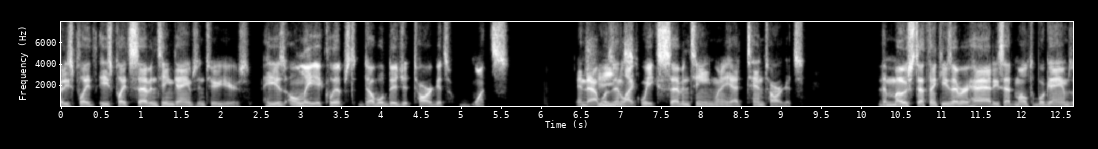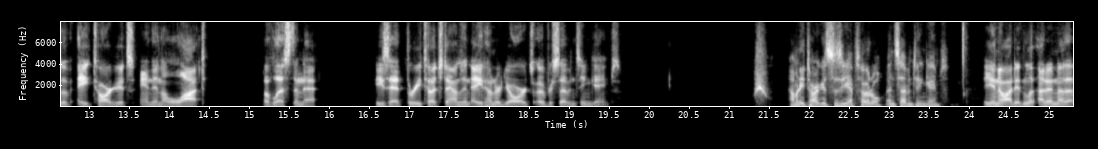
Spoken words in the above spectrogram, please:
But he's played he's played 17 games in two years. He has only eclipsed double digit targets once, and that was in like week 17 when he had 10 targets. The most I think he's ever had. He's had multiple games of eight targets, and then a lot of less than that. He's had three touchdowns and 800 yards over 17 games. How many targets does he have total in 17 games? You know, I didn't I didn't know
